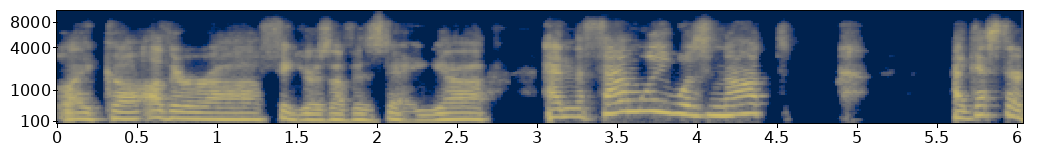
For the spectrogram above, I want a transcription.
like uh, other uh, figures of his day. And the family was not i guess they're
